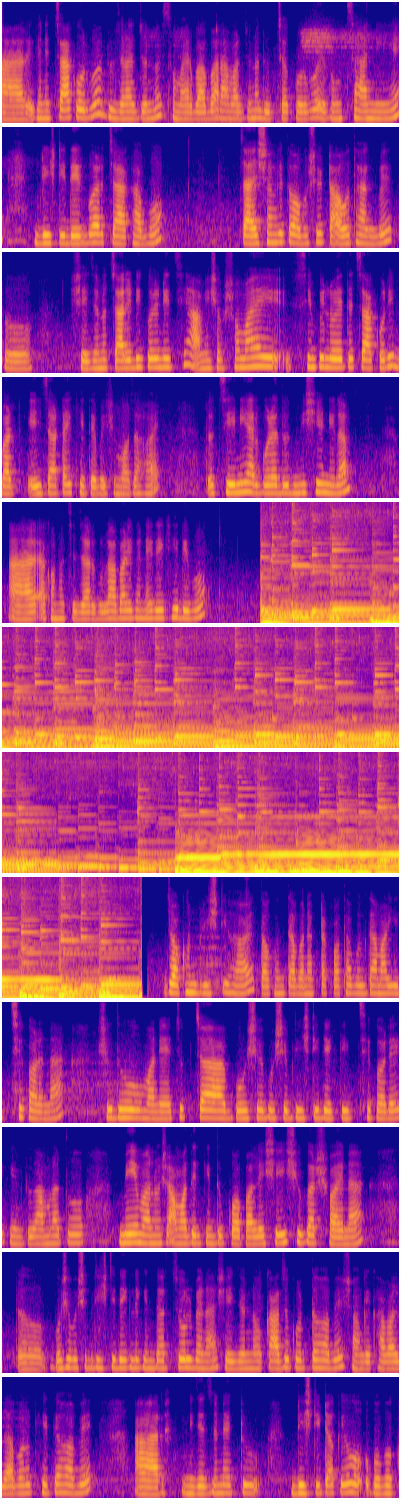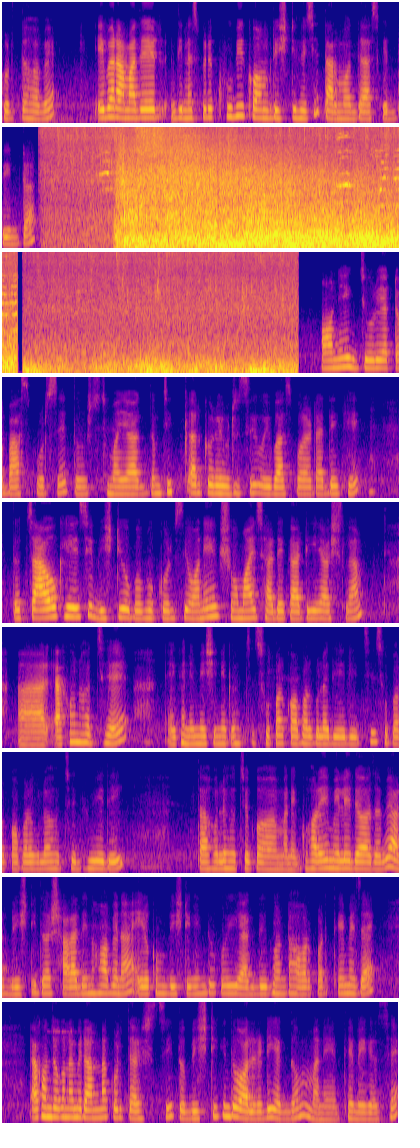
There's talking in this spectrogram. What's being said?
আর এখানে চা করব দুজনের জন্য সময়ের বাবা আর আমার জন্য দুধ চা করব এবং চা নিয়ে বৃষ্টি দেখব আর চা খাব। চায়ের সঙ্গে তো অবশ্যই টাও থাকবে, তো সেই জন্য চা রেডি করে নিচ্ছি। আমি সব সময় সিম্পল ওয়েতে চা করি বাট এই চাটাই খেতে বেশি মজা হয়। তো চিনি আর গোড়া দুধ মিশিয়ে নিলাম। আর এখন হচ্ছে জারগুলো আবার এখানে রেখে দিব। যখন বৃষ্টি হয়, তখন তেমন একটা কথা বলতে আমার ইচ্ছে করে না। শুধু মানে চুপচাপ বসে বসে বৃষ্টি দেখতে ইচ্ছে করে, কিন্তু আমরা তো মেয়ে মানুষ, আমাদের কিন্তু কপালে সেই সুগার সয় না। তো বসে বসে বৃষ্টি দেখলে কিন্তু আর চলবে না, সেই জন্য কাজও করতে হবে, সঙ্গে খাবার দাবারও খেতে হবে, আর নিজের জন্য একটু বৃষ্টিটাকেও উপভোগ করতে হবে। এবার আমাদের দিনাজপুরে খুবই কম বৃষ্টি হয়েছে, তার মধ্যে আজকের দিনটা। অনেক জোরে একটা বাস পড়ছে। তো সুমাইয়া একদম চিৎকার করে উঠেছে ওই বাস পড়াটা দেখে। তো চাও খেয়েছি, বৃষ্টি উপভোগ করছি, অনেক সময় ছাদে কাটিয়ে আসলাম। আর এখন হচ্ছে এখানে মেশিনে হচ্ছে সুপার কভারগুলো দিয়ে দিচ্ছি। সুপার কভারগুলো হচ্ছে ধুয়ে দিই। তাহলে হচ্ছে মানে ঘরেই মেলে দেওয়া যাবে। আর বৃষ্টি তো আর সারাদিন হবে না। এরকম বৃষ্টি কিন্তু ওই এক দুই ঘণ্টা হওয়ার পর থেমে যায়। এখন যখন আমি রান্না করতে আসছি, তো বৃষ্টি কিন্তু অলরেডি একদম মানে থেমে গেছে।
